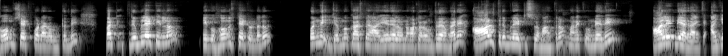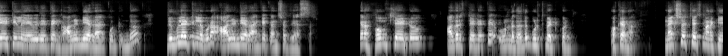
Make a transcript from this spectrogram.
home state quota కూడా ఉంటుంది. బట్ ట్రిపుల్ ఐటీలో మీకు హోమ్ స్టేట్ ఉండదు కొన్ని జమ్మూ కాశ్మీర్ ఆ ఏరియాలో ఉన్న వాటిలో ఉంటుందేమో కానీ ఆల్ త్రిబుల్ ఐటీస్లో మాత్రం మనకి ఉండేది ఆల్ ఇండియా ర్యాంక్. ఐఐటీలో ఏ విధైతే ఆల్ ఇండియా ర్యాంక్ ఉంటుందో త్రిబుల్ ఐటీలో కూడా ఆల్ ఇండియా ర్యాంకే కన్సిడర్ చేస్తారు. ఓకేనా? హోమ్ స్టేటు అదర్ స్టేట్ అయితే ఉండదు. అది గుర్తుపెట్టుకోండి. ఓకేనా? నెక్స్ట్ వచ్చేసి మనకి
